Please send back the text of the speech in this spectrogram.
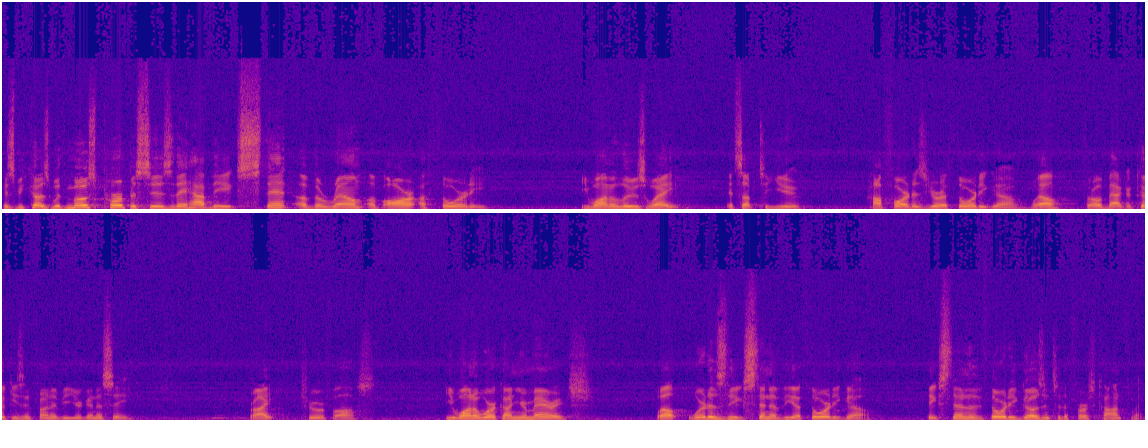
Is because with most purposes, they have the extent of the realm of our authority. You want to lose weight? It's up to you. How far does your authority go? Well, throw a bag of cookies in front of you, you're going to see. Right? True or false? You want to work on your marriage? Well, where does the extent of the authority go? The extent of the authority goes into the first conflict.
